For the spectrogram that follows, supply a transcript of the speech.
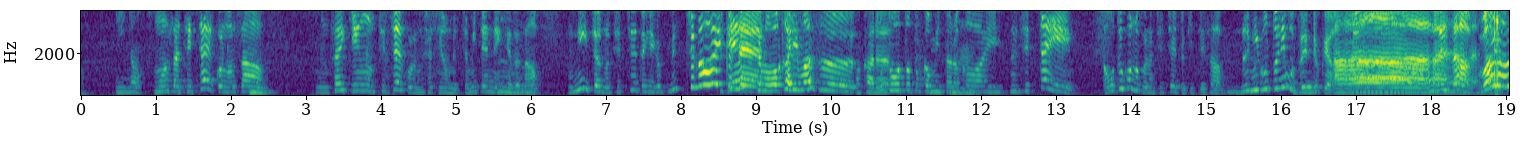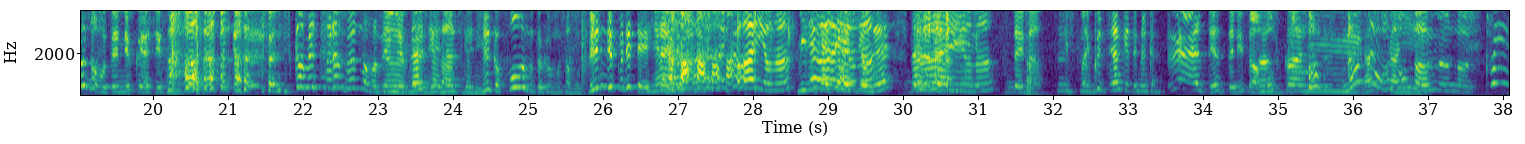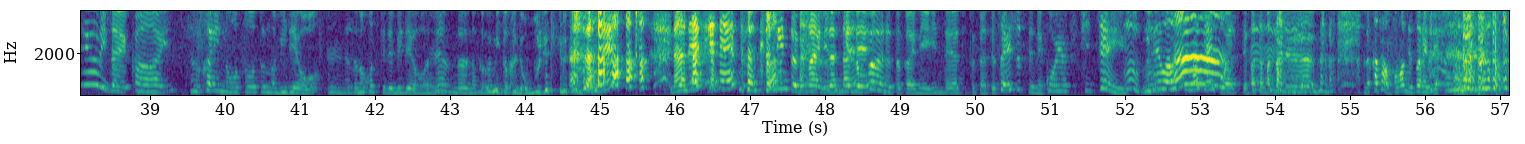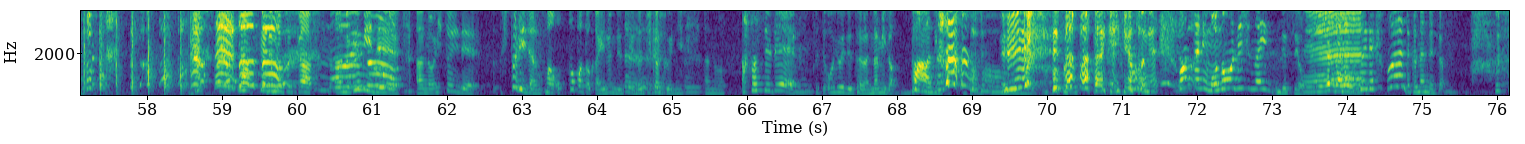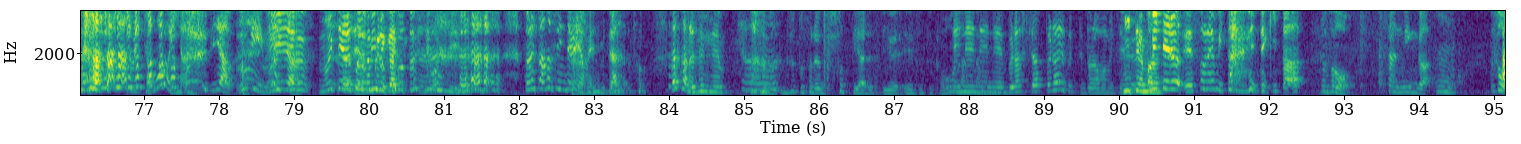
いいな。もうさちっちゃい子のさ、うん。うん最近ちっちゃい頃の写真をめっちゃ見てんねんけどな、うんお兄ちゃんのちっちゃい時がめっちゃ可愛くて。えでもわかります。わかる。弟とか見たら可愛い。なちっちゃいあ男の子のちっちゃい時ってさ、うん。何事にも全力やん。でさ、はいはいはい。笑うのも全力やしさなんかしかめっ面すんのも全力やしさ、うん確かに確かに。なんかポーズとかもさもう全力で手開いてさ 可愛いよな。短い手足をね。確確かにいいよなみたいないっぱい口開けてなんかうわーってやったりさもう確かに。なんでもそんなんすんの怪獣みたい可愛いなんかカリンの弟のビデオ、うん。なんか残ってるビデオは全部なんか海とかで溺れてる、なんで？なんか写真撮る前になんかプールとかに行ったやつとかって最初ってねこういうちっちゃい腕輪をしません？こうやってバタバタってやったら肩をポロンって取れて るのとかあの海であの一人で一人じゃまあおパパとかいるんですけど近くに。うん。あの浅瀬でこうやって泳いでたら波がバーンって バドーンでもね 本当に物おじしないんですよ。だからそれでうわとかなんですよ。めっちゃおもろいやん。いや海向いてる。向いてるそれの繰り返し。仕事してほしい。それ楽しんでるやんめっみちゃだから全然あのずっとそれを撮ってやるっていう映像とか多かったもん。えねえねえねえブラッシュアップライフってドラマ見てる？見てます。見てる。えそれ見たいってきた？嘘。三人が。うん。そう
